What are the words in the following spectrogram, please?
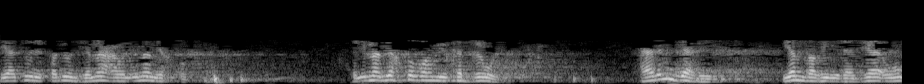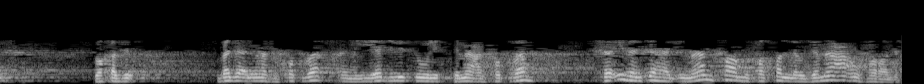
يأتون يصلون جماعة والإمام يخطب. الإمام يخطب وهم يكبرون. هذا من جهلهم. ينبغي إذا جاءوا وقد بدأ الإمام في الخطبة أن يجلسوا لاستماع الخطبة فإذا انتهى الإمام قاموا فصلوا جماعة أو فرادة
